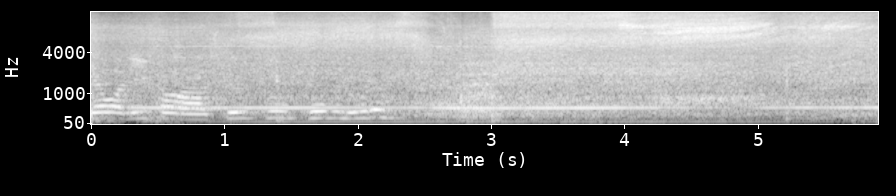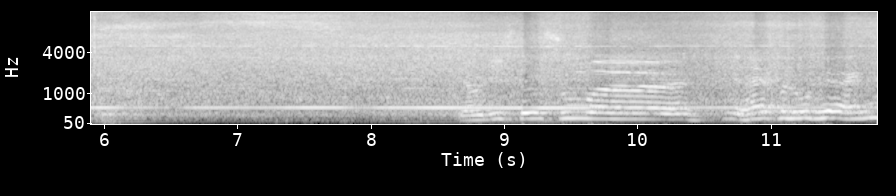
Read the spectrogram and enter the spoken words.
Det var lige spille støvsuge to minutter. Jeg vil lige støvsuge øh, et halvt minut herinde.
